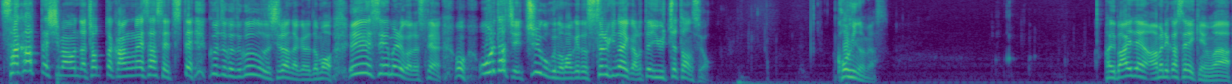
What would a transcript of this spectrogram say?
下がってしまうんだ。ちょっと考えさせ、つって、ぐずぐずぐずぐず知らんだけれども、ASML がですね、俺たち中国の負けで捨てる気ないからって言っちゃったんですよ。コーヒー飲みます。はい、バイデンアメリカ政権は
